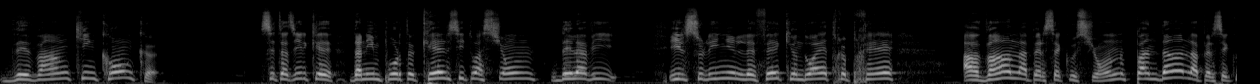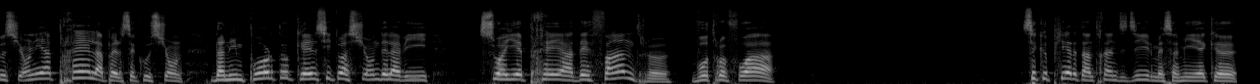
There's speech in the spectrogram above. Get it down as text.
devant quiconque. C'est-à-dire que dans n'importe quelle situation de la vie, il souligne le fait qu'on doit être prêt avant la persécution, pendant la persécution et après la persécution. Dans n'importe quelle situation de la vie, soyez prêts à défendre votre foi. Ce que Pierre est en train de dire, mes amis, est que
